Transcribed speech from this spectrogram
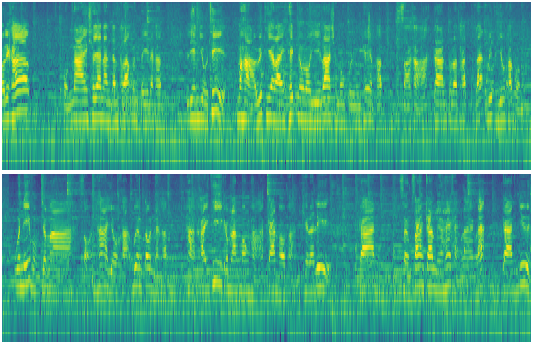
วัสดีครับ ผมนายชยานันจันทรมนตรีนะครับ เรียนอยู่ที่มหาวิทยาลัยเทคโนโลยีราชมงคลกรุงเทพครับ สาขาการโทรทัศน์และวิทยุครับผม วันนี้ผมจะมาสอนท่าโยคะเบื้องต้นนะครับ หากใครที่กำลังมองหาการเผาผลาญแคลอรี่ การเสริมสร้างกล้ามเนื้อให้แข็งแรงและการยืด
